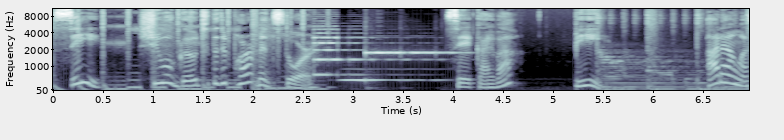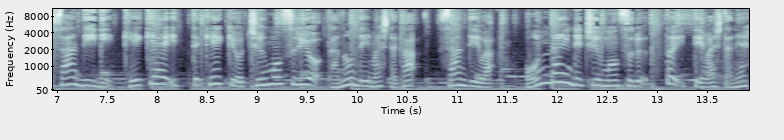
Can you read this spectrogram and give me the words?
C. She will go to the department store. 正解は B。アランはサンディにケーキ屋へ行ってケーキを注文するよう頼んでいましたが、サンディはオンラインで注文すると言っていましたね。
